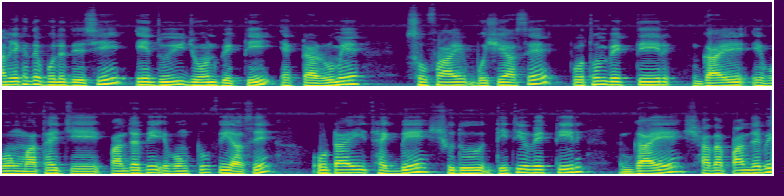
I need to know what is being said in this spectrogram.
আমি এখান থেকে বলে দিয়েছি এই দুইজন ব্যক্তি একটা রুমে সোফায় বসে আছে। প্রথম ব্যক্তির গায়ে এবং মাথায় যে পাঞ্জাবি এবং টুপি আছে ওটাই থাকবে শুধু দ্বিতীয় ব্যক্তির গায়ে সাদা পাঞ্জাবি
